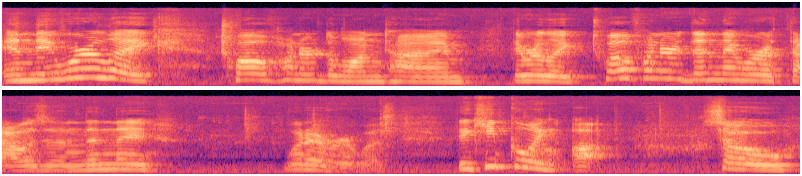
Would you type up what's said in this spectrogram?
and they were like 1200 the one time they were like 1200 then they were a thousand then they whatever it was they keep going up so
